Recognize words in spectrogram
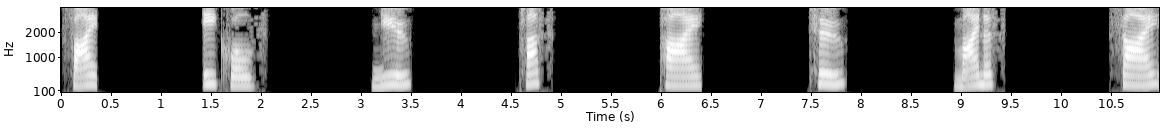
Phi equals nu plus pi 2 minus psi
